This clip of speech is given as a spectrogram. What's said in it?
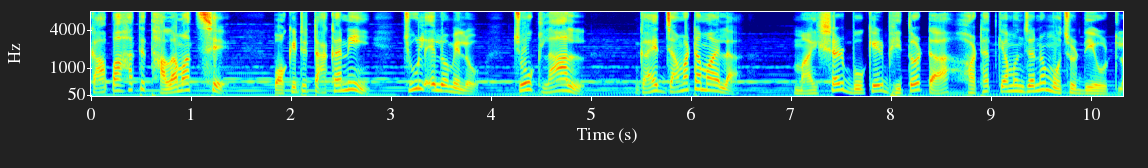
কাপা হাতে থালা মারছে, পকেটে টাকা নেই, চুল এলোমেলো, চোখ লাল, গায়ের জামাটা ময়লা। মাইশার বুকের ভিতরটা হঠাৎ কেমন যেন মোচড় দিয়ে উঠল।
